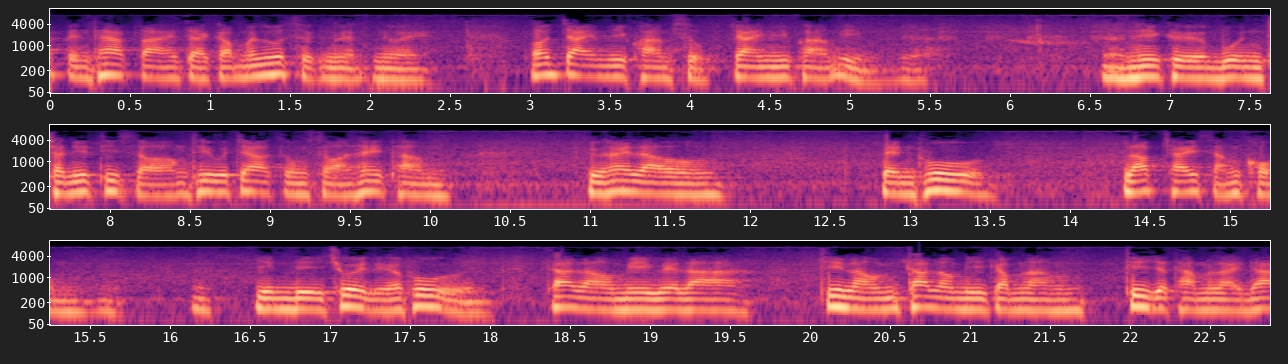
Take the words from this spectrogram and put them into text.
บเป็นแทบตายแต่กลับไม่รู้สึกเหนื่อยเหนื่อย เพราะใจมีความสุขใจมีความอิ่มนี่คือบุญชนิดที่สองที่พระเจ้าทรงสอนให้ทำคือให้เราเป็นผู้รับใช้สังคม ยินดีช่วยเหลือผู้อื่น ถ้าเรามีเวลาที่เราถ้าเรามีกำลังที่จะทำอะไรได้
